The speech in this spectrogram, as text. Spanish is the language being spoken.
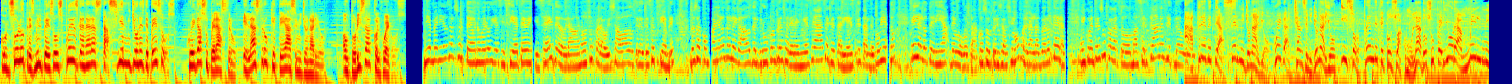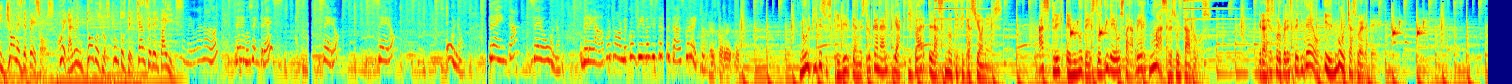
Con solo 3 mil pesos puedes ganar hasta 100 millones de pesos. Juega Superastro, el astro que te hace millonario. Autoriza Coljuegos. Bienvenidos al sorteo número 1726 de Dorado Noche para hoy sábado 3 de septiembre. Nos acompañan los delegados del Grupo Empresarial NSA, Secretaría Distrital de Gobierno y la Lotería de Bogotá. Con su autorización juegan las baloteras. Encuentre su pagatodo más cercano en www. Atrévete a ser millonario. Juega Chance Millonario y sorpréndete con su acumulado superior a mil millones de pesos. Juégalo en todos los puntos de chance del país. Número ganador tenemos el 3, 0, 0, 1, 30, 01. Delegado, por favor, me confirma si este resultado es correcto. Es correcto. No olvides suscribirte a nuestro canal y activar las notificaciones. Haz clic en uno de estos videos para ver más resultados. Gracias por ver este video y mucha suerte.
